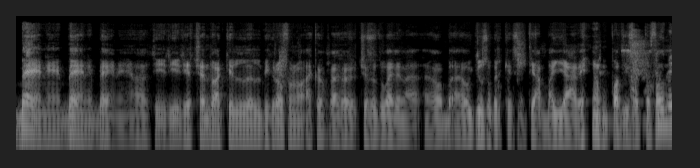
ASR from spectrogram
Bene, bene, bene. Allora, ti, ti, riaccendo anche il, il microfono. Ecco, l'hai acceso tu, Elena. Ho, ho chiuso perché sentiva abbaiare un po' di sottofondo.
